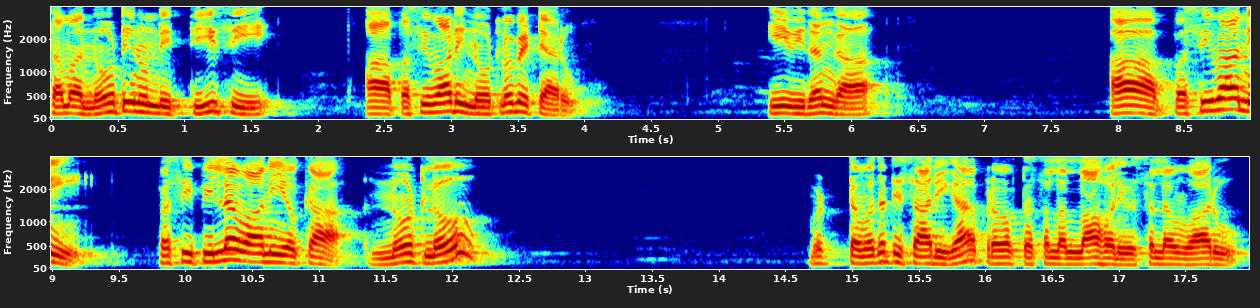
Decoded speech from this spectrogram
తమ నోటి నుండి తీసి ఆ పసివాడి నోట్లో పెట్టారు. ఈ విధంగా ఆ పసివాని పసి పిల్లవాని యొక్క నోట్లో మొట్టమొదటిసారిగా ప్రవక్త సల్లల్లాహు అలై వసలం వారు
